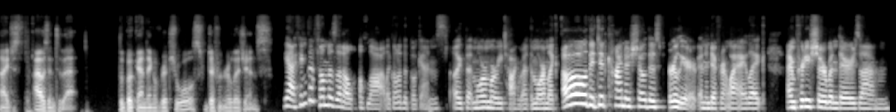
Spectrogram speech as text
i just i was into that the book ending of rituals from different religions Yeah, I think the film does that a, a lot. Like a lot of the bookends. Like the more and more we talk about it, the more I'm like, oh, they did kind of show this earlier in a different way. Like I'm pretty sure when there's um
